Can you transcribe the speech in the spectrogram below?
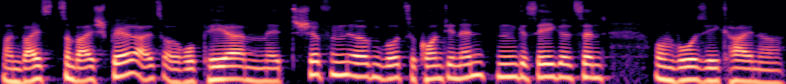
Man weiß zum Beispiel, als Europäer mit Schiffen irgendwo zu Kontinenten gesegelt sind und wo sie keine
